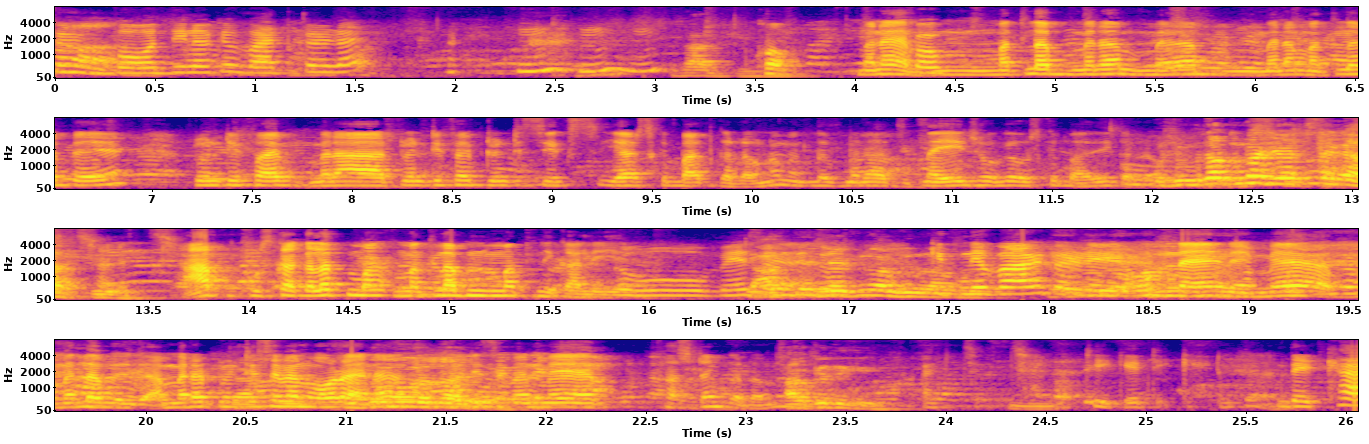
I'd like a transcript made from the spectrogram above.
তুমি বহুদিনকে বাদ করে खो। मैंने मतलब मेरा मेरा मेरा मतलब है ट्वेंटी फाइव मेरा twenty five twenty six years के बाद कर रहा हूँ ना मतलब मेरा जितना एज हो गया उसके बाद ही कर रहा हूँ। अच्छा। आप उसका गलत मत, मतलब मत निकालिए। तो कितने बार कर रहे हो? नहीं नहीं मैं मतलब मेरा ट्वेंटी सेवन हो रहा है ना ट्वेंटी सेवन में फ़र्स्ट टाइम कर रहा हूँ अच्छा, अच्छा। ठीक है ठीक है। देखा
